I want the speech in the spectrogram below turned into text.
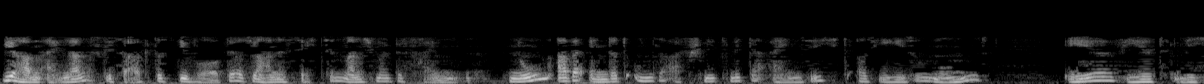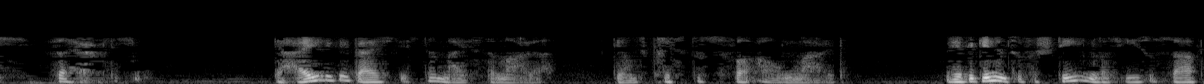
Wir haben eingangs gesagt, dass die Worte aus Johannes 16 manchmal befremden. Nun aber ändert unser Abschnitt mit der Einsicht aus Jesu Mund, er wird mich verherrlichen. Der Heilige Geist ist der Meistermaler, der uns Christus vor Augen malt. Wir beginnen zu verstehen, was Jesus sagt.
